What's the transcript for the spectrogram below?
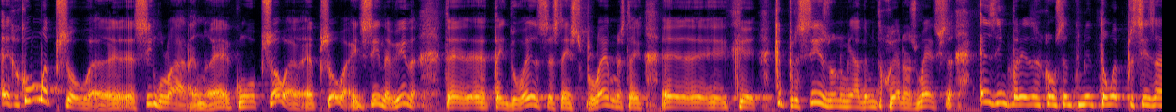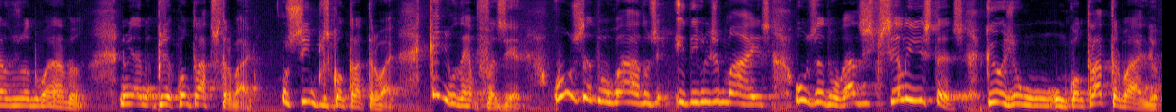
Eh, como uma pessoa singular, não é? Como a pessoa, a pessoa em si, na vida, tem, tem doenças, tem estes problemas, tem, que, que precisam, nomeadamente, recorrer aos médicos. As empresas constantemente estão a precisar dos advogados. Contratos de trabalho. Um simples contrato de trabalho. Quem o deve fazer? Os advogados, e digo-lhes mais, os advogados especialistas, que hoje um, um contrato de trabalho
